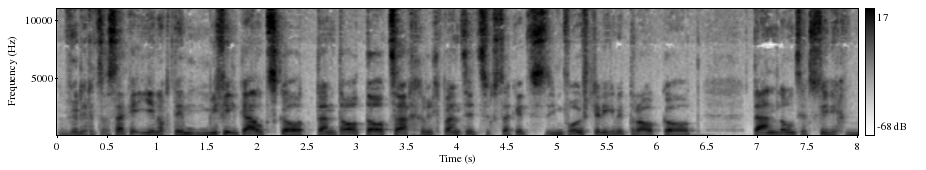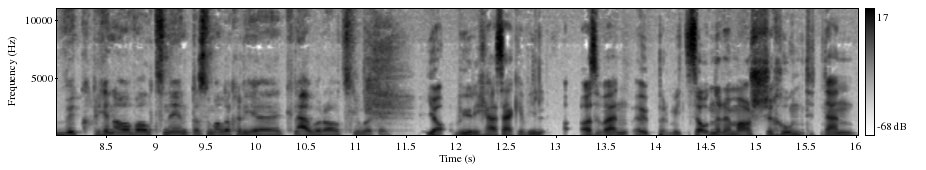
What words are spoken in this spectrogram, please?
würde ich jetzt auch sagen, je nachdem, wie viel Geld es geht, dann da tatsächlich, wenn es jetzt, ich sage jetzt, im fünfstelligen Betrag geht, dann lohnt es sich vielleicht wirklich einen Anwalt zu nehmen und das mal ein bisschen äh, genauer anzuschauen. Ja, würde ich auch sagen, weil also wenn jemand mit so einer Masche kommt, dann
